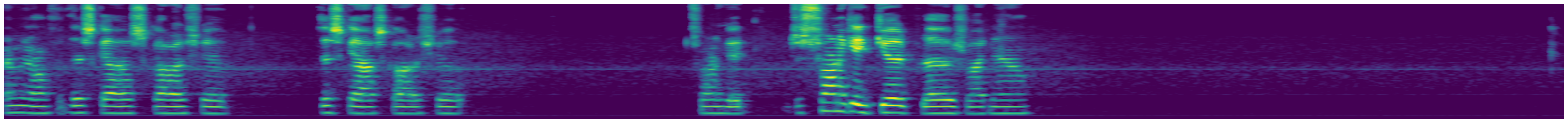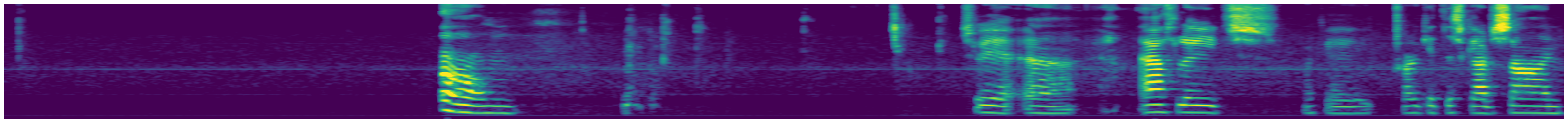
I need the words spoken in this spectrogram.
I mean, offer this guy a scholarship, this guy a scholarship. Trying to get, just trying to get good players right now. Um. So yeah, uh, athletes. Okay, try to get this guy to sign.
